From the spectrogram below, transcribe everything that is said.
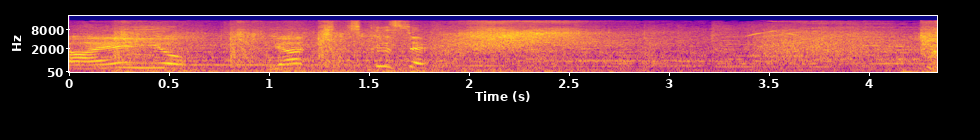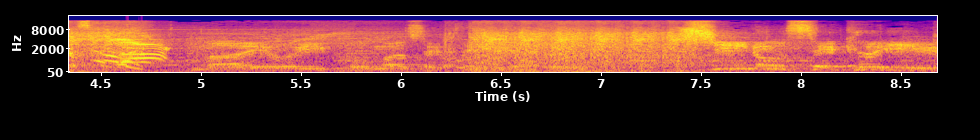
火炎よ焼き尽くせ。迷い込ませてやる死の世界へ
